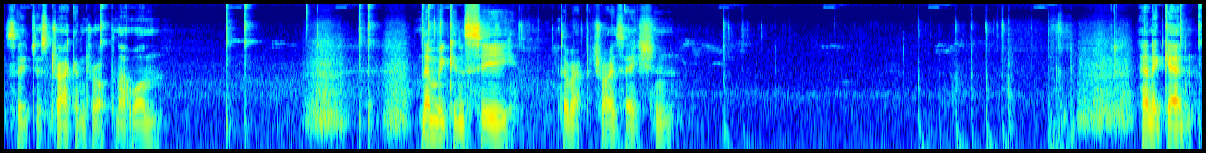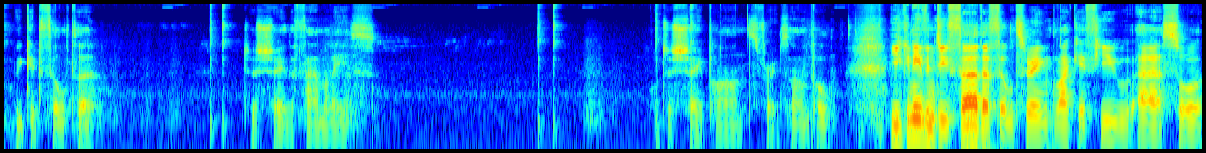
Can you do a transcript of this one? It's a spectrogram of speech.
So just drag and drop that one. Then we can see the repertorization. And again, we could filter, just show the families Or just show plants for example. You can even do further filtering like if you uh, saw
